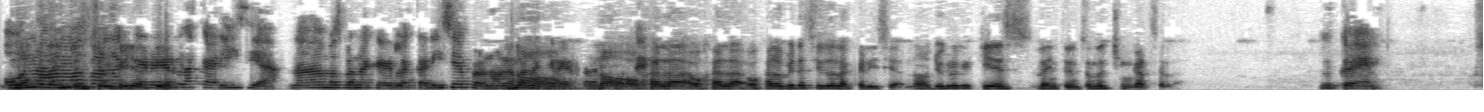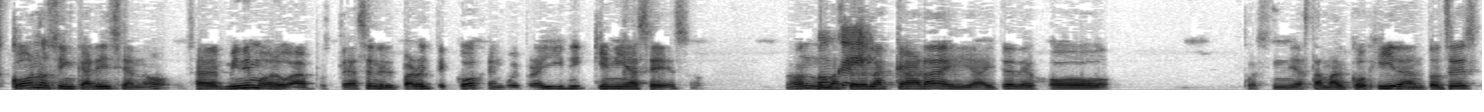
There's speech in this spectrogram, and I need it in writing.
O nada más van a querer la caricia, nada más van a querer la caricia, pero no la van a querer. No, ojalá, ojalá, ojalá hubiera sido la caricia. No, yo creo que aquí es la intención de chingársela. Ok. Pues, con o sin caricia, ¿no? O sea, mínimo ah, pues te hacen el paro y te cogen, güey, pero ahí quién ni hace eso, ¿no? Nomás te ve la cara y ahí te dejó, pues ni hasta mal cogida. Entonces,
